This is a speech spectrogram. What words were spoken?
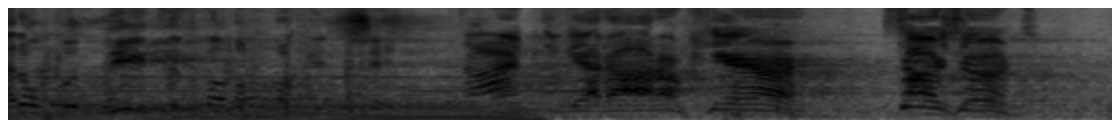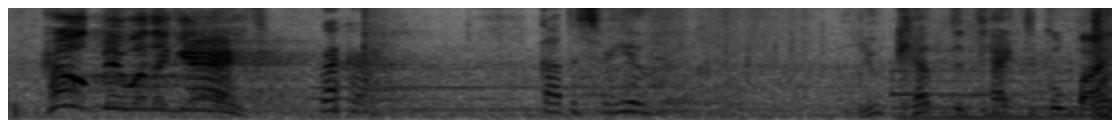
I don't believe this motherfucking shit! Time to get out of here! Sergeant! Help me with the gate! Rucker, got this for you. You kept the tactical binder?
